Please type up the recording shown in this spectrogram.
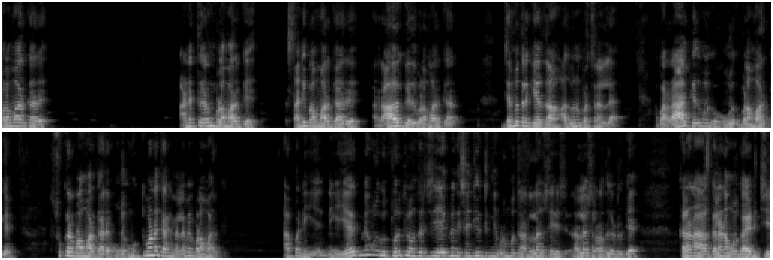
பலமாக இருக்கார். அனைத்து கிரகமும் பலமாக இருக்குது சனி பலமாக இருக்கார். ராகு கேது பலமாக இருக்கார். ஜென்மத்தில் கேது தான். அது ஒன்றும் பிரச்சனை இல்லை. அப்போ ராகு கேது உங்களுக்கு உங்களுக்கு பலமாக இருக்குது சுக்கிரன் பலமாக இருக்கார். உங்களுக்கு முக்கியமான கிரகம் எல்லாமே பலமாக இருக்குது அப்போ நீங்கள் நீங்கள் ஏற்கனவே உங்களுக்கு துணிச்சல் வந்துருச்சு. ஏற்கனவே நீங்கள் செஞ்சுக்கிட்டு இருக்கீங்க. குடும்பத்தில் நல்ல விஷயம் நல்ல விஷயம் நடந்துக்கிட்டு இருக்கு. கல்யாணம் கல்யாணம் உங்களுக்கு ஆயிடுச்சு.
